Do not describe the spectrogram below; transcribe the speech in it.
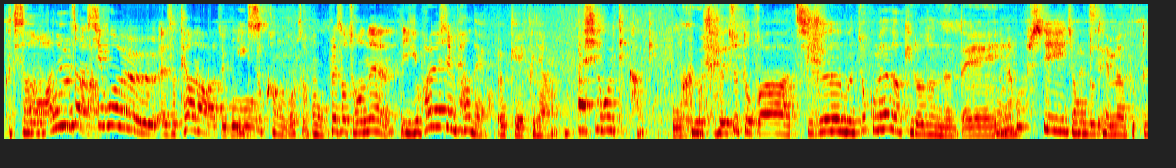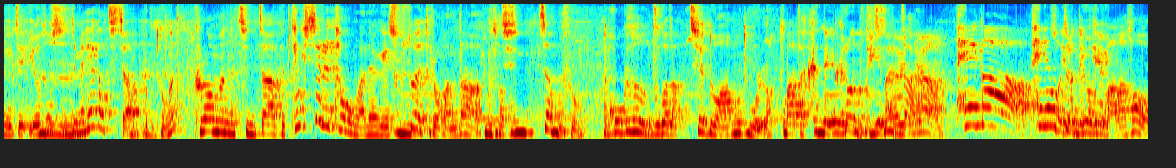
그치, 저는 완전. 시골에서 태어나가지고 익숙한 거죠. 어, 그래서 저는 이게 훨씬 편해요. 이렇게 그냥 시골틱한 게. 그 제주도가 지금은 조금 해가 길어졌는데 음. 7시 정도 그치. 되면 보통 이제 6시쯤에 해가 지잖아 보통은 그러면은 진짜 그 택시를 타고 만약에 숙소에 들어간다 무서워. 진짜 무서워 거기서 누가 납치해도 아무도 몰라 맞아. 근데 어, 그런 데 되게. 많으면 폐가 폐허 이런 데 되게. 많아서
